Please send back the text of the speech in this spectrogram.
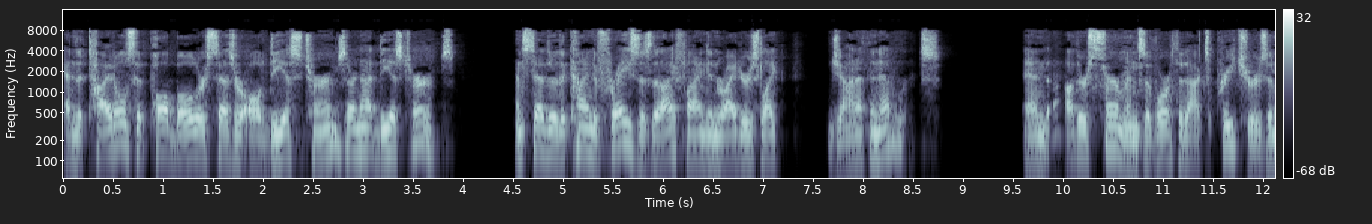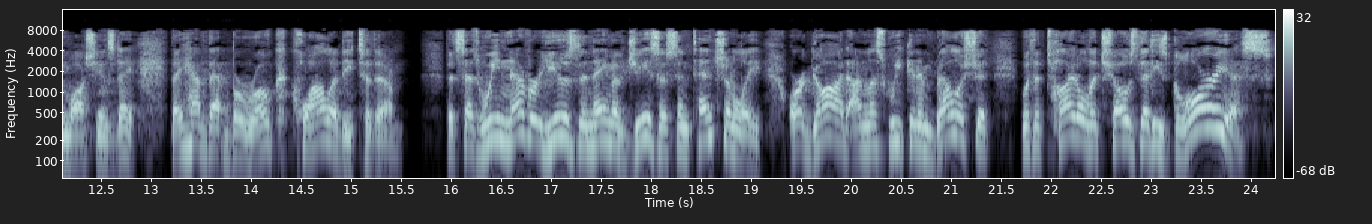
And the titles that Paul Boller says are all deist terms are not deist terms. Instead, they're the kind of phrases that I find in writers like Jonathan Edwards and other sermons of Orthodox preachers in Washington's day. They have that Baroque quality to them that says we never use the name of Jesus intentionally or God unless we can embellish it with a title that shows that he's glorious.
